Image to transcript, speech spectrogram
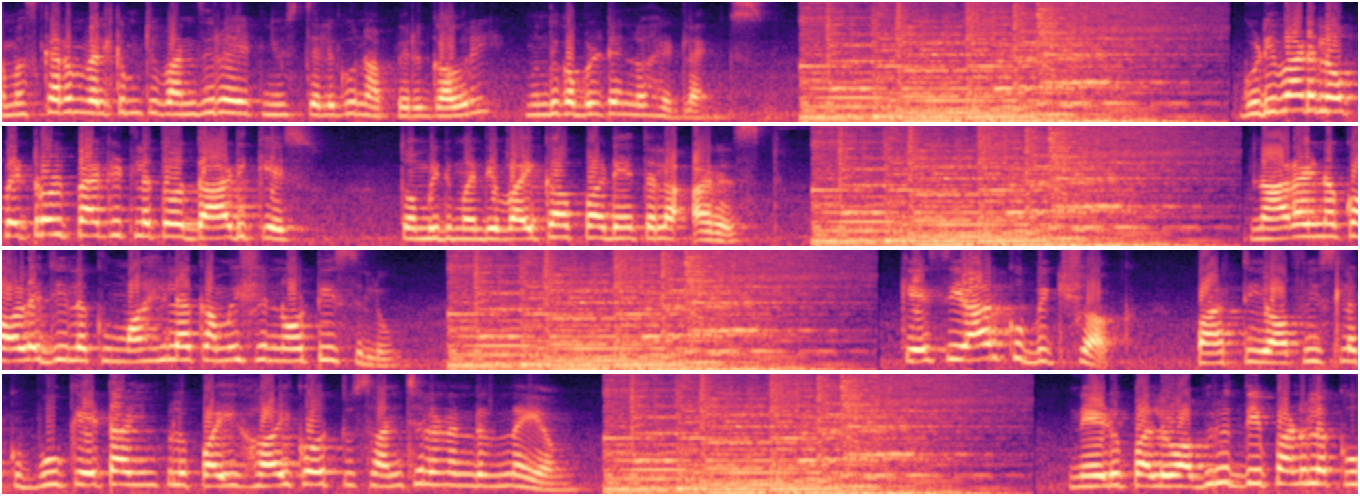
నమస్కారం. Welcome to one zero eight news Telugu. నా పేరు గౌరీ. ముందుగా బులెటిన్లో హెడ్లైన్స్. గుడివాడలో పెట్రోల్ ప్యాకెట్లతో దాడి కేసు. తొమ్మిది మంది వైకాపా నేతల అరెస్ట్. నారాయణ కాలేజీలకు మహిళా కమిషన్ నోటీసులు. కేసీఆర్కు బిగ్ షాక్. పార్టీ ఆఫీసులకు భూ కేటాయింపులపై హైకోర్టు సంచలన నిర్ణయం. నేడు పలు అభివృద్ధి పనులకు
